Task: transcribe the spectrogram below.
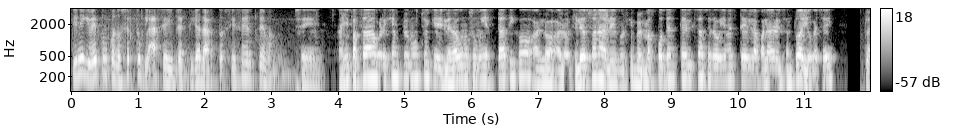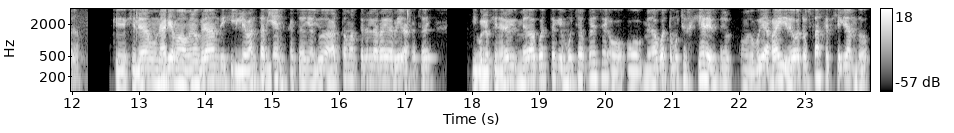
tiene que ver con conocer tu clase y practicar harto, si ese es el tema. Sí. A mí pasaba, por ejemplo, mucho que le daba un uso muy estático a, lo- a los gileos zonales. Por ejemplo, el más potente del Sacer, obviamente, es la palabra del santuario, ¿cachai? Claro. Que gilea un área más o menos grande y, y levanta bien, ¿cachai? Ayuda harto a mantener la raya arriba, ¿cachai? Y por lo general me he dado cuenta que muchas veces, o, o me he dado cuenta muchos healers, eh, cuando voy a raid y veo otros Sacer geleando,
